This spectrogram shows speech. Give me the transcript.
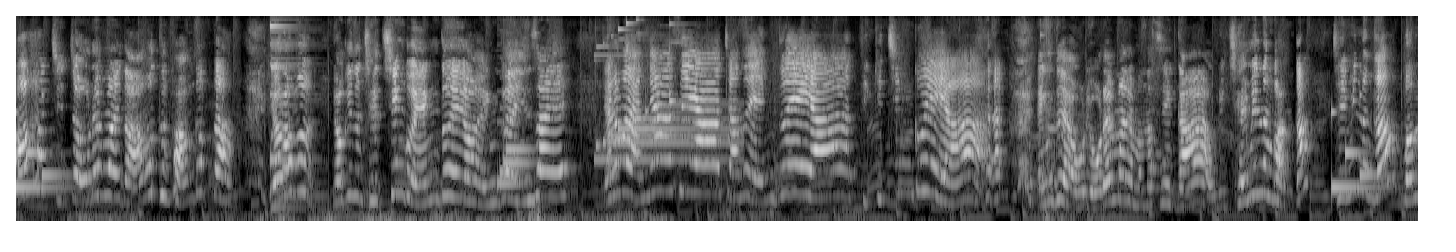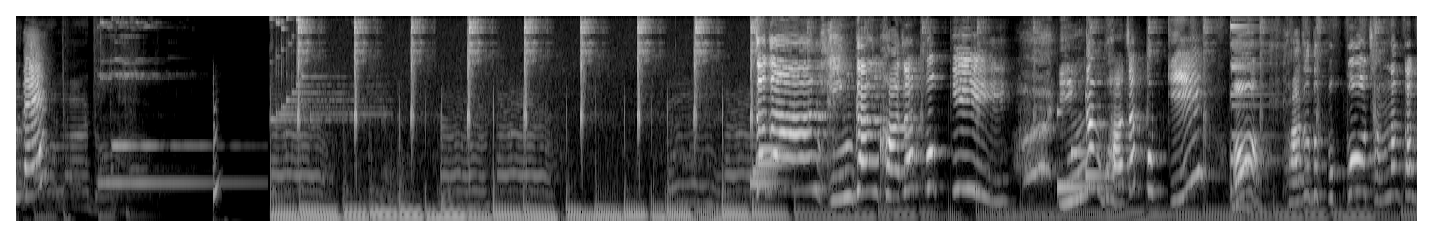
아, 진짜 오랜만이다. 아무튼 반갑다. 여러분, 여기는 제 친구 앵두예요. 앵두야, 인사해. 여러분 안녕하세요 저는 앵두예요 비키 친구예요 앵두야 우리 오랜만에 만났으니까 우리 재밌는 거 할까? 재밌는 거? 뭔데? 짜잔! 인간 과자 뽑기! 인간 과자 뽑기? 어 과자도 뽑고 장난감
